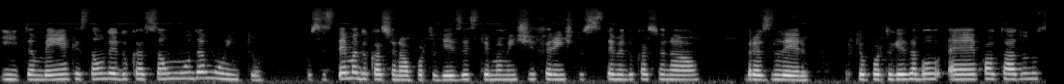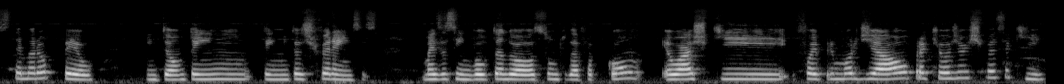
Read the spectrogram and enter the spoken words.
E também a questão da educação muda muito. O sistema educacional português é extremamente diferente do sistema educacional brasileiro porque o português é, é pautado no sistema europeu, então tem, tem muitas diferenças. Mas, assim, voltando ao assunto da FAPCOM, eu acho que foi primordial para que hoje eu estivesse aqui.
